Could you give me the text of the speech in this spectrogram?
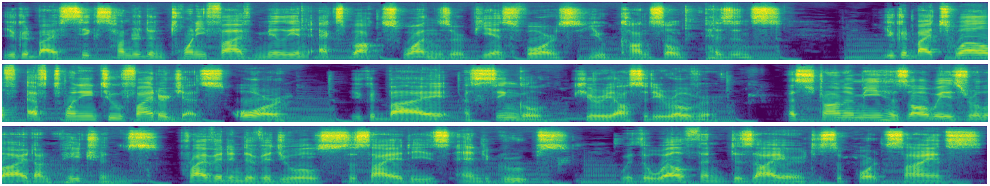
You could buy 625 million Xbox Ones or PS4s, you console peasants. You could buy 12 F-22 fighter jets, or you could buy a single Curiosity rover. Astronomy has always relied on patrons, private individuals, societies, and groups with the wealth and desire to support science,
